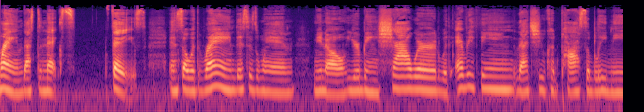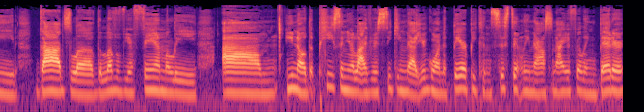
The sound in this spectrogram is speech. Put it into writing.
rain. That's the next phase. And so with rain, this is when you know, you're being showered with everything that you could possibly need God's love, the love of your family, um, you know, the peace in your life. You're seeking that. You're going to therapy consistently now. So now you're feeling better.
